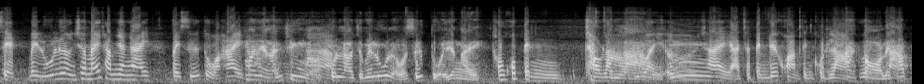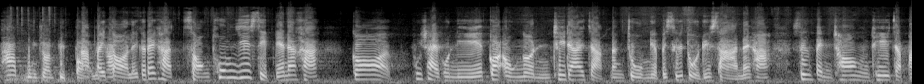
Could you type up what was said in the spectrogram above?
เสร็จไม่รู้เรื่องใช่ไหมทำยังไงไปซื้อตั๋วให้ค่ะมันอย่างนั้นจริงเหรอค่ะคนเราจะไม่รู้เหรอว่าซื้อตั๋วยังไง เขาก็เป็นชาวลาวคนลาวด้วยเออม ใช่อาจจะเป็นด้วยความเป็นคนลาวอะด้วยต่อเลยครับ ภาพวงจรปิดต่ออะเลยไปครับต่อเลยก็ได้ค่ะสองทุ่มยี่สิบเนี่ยนะคะ ก็ผู้ชายคนนี้ก็เอาเงินที่ได้จากนางจูมเนี่ยไปซื้อตั๋วโดยสารนะคะ ซึ่งเป็นช่องที่จะไป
